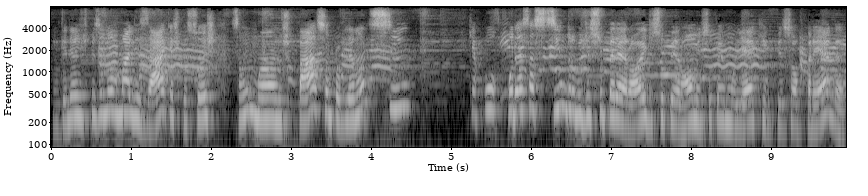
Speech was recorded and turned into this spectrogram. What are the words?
Entendeu? A gente precisa normalizar que as pessoas são humanos, passam problema sim. Que é por, por essa síndrome de super-herói, de super-homem, super-mulher que o pessoal prega,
